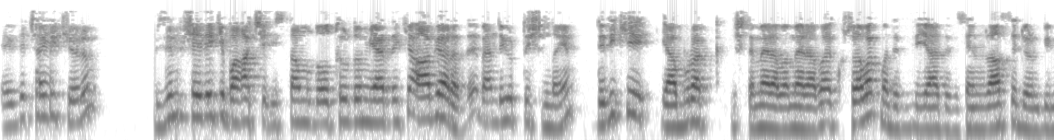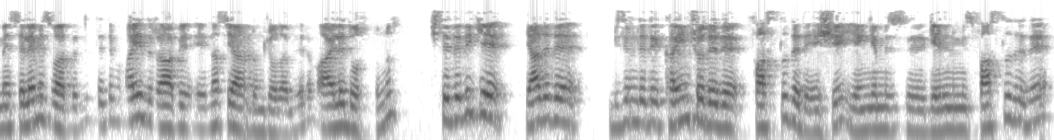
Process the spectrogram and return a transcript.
evde çay içiyorum. Bizim şeydeki bahçe İstanbul'da oturduğum yerdeki abi aradı. Ben de yurt dışındayım. Dedi ki ya Burak işte merhaba merhaba kusura bakma dedi ya dedi seni rahatsız ediyorum bir meselemiz var dedi. Dedim hayırdır abi e, nasıl yardımcı olabilirim? Aile dostumuz. İşte dedi ki ya dedi bizim dedi kayınço dedi Faslı dedi eşi yengemiz e, gelinimiz Faslı dedi.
